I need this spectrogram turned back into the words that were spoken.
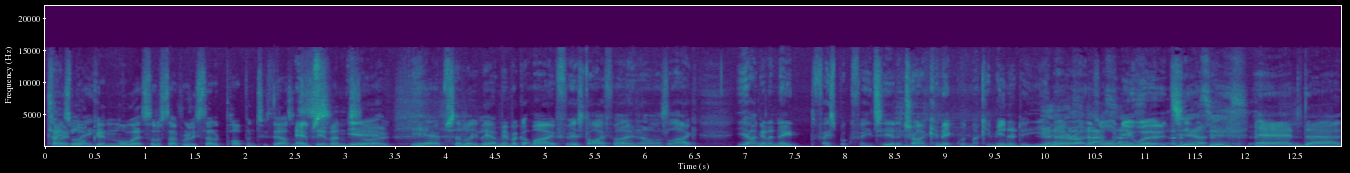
Totally. Facebook and all that sort of stuff really started popping 2007. Abs- yeah, So yeah, absolutely. I remember I got my first iPhone and I was like, yeah, I'm going to need Facebook feeds here to try and connect with my community. You know, right? It's all new words. you Yes, know? yes. And uh,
